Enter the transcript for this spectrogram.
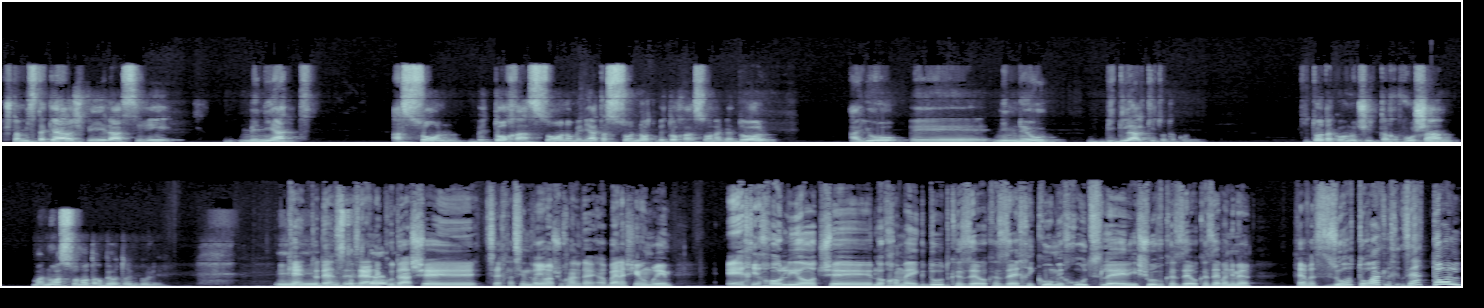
כשאתה מסתכל על השביעי לעשירי, מניעת אסון בתוך האסון, או מניעת אסונות בתוך האסון הגדול, היו, אה, נמנעו בגלל כיתות הכוננות. כיתות הכוננות שהתערבו שם, מנעו אסונות הרבה יותר גדולים. כן, אתה יודע, זה, זה הנקודה שצריך לשים דברים על השולחן, אתה יודע, הרבה אנשים אומרים, איך יכול להיות שלוחמי גדוד כזה או כזה חיכו מחוץ ליישוב כזה או כזה, ואני אומר, חבר'ה, זו התורת, זה הטול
